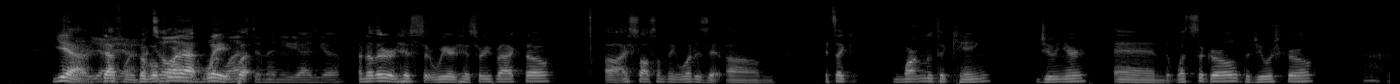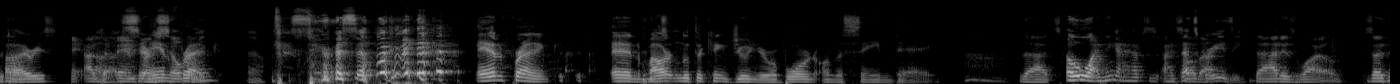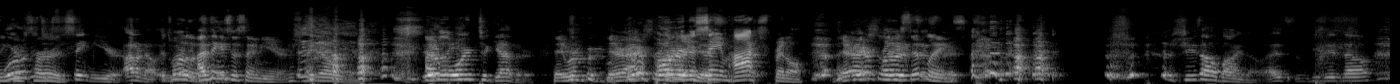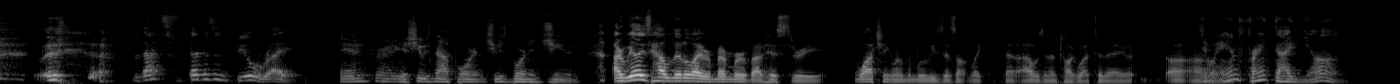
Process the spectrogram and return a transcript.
Yeah, Sure, yeah, definitely. yeah. But Until before I that, one wait. left, But and then you guys go. another history, weird history fact though. Uh, I saw something. What is it? Um, it's like Martin Luther King Jr. and what's the girl? The Jewish girl? The Oh, Diaries. Uh, Uh, and Sarah Anne Silverman? Frank. Oh. Sarah Silverman. Anne Frank and Martin Luther King Jr. were born on the same day. That's oh, I think I have. To, I saw That's that. crazy. That is wild because I think Or of was it just the same year? I don't know. It's one of might those I think it's the same year. There's no way. They're I like- born together. They were. They're They're actually. part They're in the Yes. same hospital. They're They're actually and siblings. sister. She's albino. It's, you didn't know. That's that doesn't feel right. Anne Frank. Yeah, she was not born. She was born in June. I realize how little I remember about history watching one of the movies that's not like that I was going to talk about today. Uh, um, Yo, Anne Frank died young.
